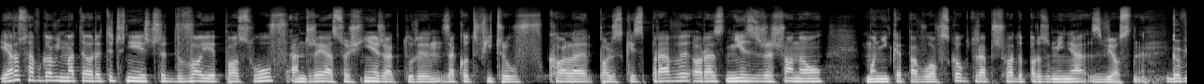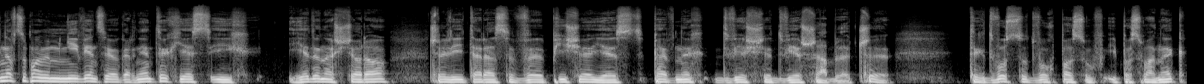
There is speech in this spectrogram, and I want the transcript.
Jarosław Gowin ma teoretycznie jeszcze dwoje posłów. Andrzeja Sośnierza, który zakotwiczył w kole polskie sprawy oraz niezrzeszoną Monikę Pawłowską, która przyszła do porozumienia z wiosny. Gowinowców mamy mniej więcej ogarniętych. Jest ich 11, czyli teraz w PiSie jest pewnych 202 szable. Czy tych 202 posłów i posłanek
